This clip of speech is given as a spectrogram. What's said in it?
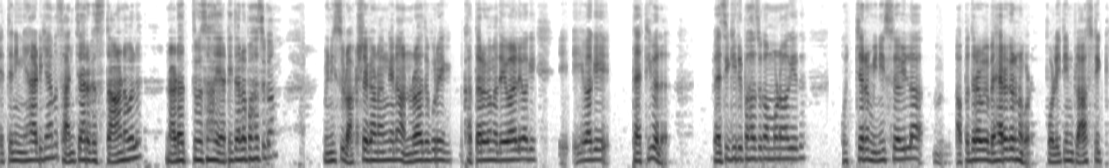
එතනින් එහාටිකෑම සංචාර්ක ස්ථානවල නඩත්තුව සහ යටිතල පහසුකම් මිනිස්සු ලක්ෂ ගණන්ගෙන අනුරාධපුරේ කතරගම දේවාලය වගේ ඒ වගේ පැතිවල පැසිකිලි පහසුකම් මොන වගේද? ඔච්චර මිනිස්ස ඇවිල්ලා අපදරව බැහැර කරනකොට පොලිතින් ප්ලාස්ටික්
